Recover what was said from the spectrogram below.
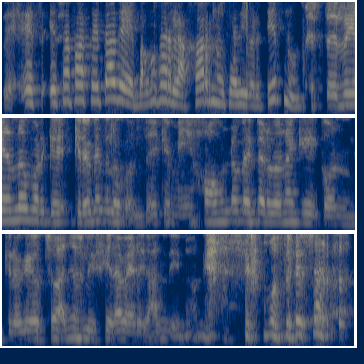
es, esa faceta de vamos a relajarnos y a divertirnos. Me estoy riendo porque creo que te lo conté, que mi hijo aún no me perdona que con creo que ocho años le hiciera ver Gandhi, ¿no? Como tres horas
